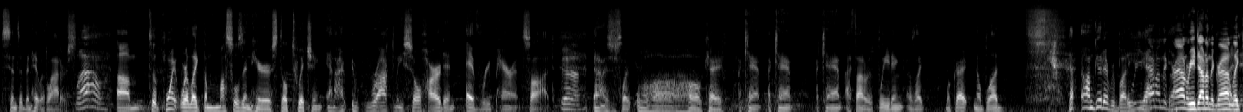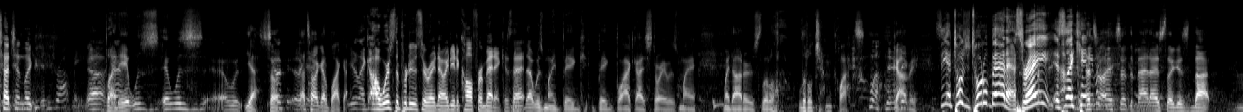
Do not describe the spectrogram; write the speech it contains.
since I've been hit with ladders Wow. um, to the point where like the muscles in here are still twitching, and I it rocked me so hard, and every parent saw it. Yeah. And I was just like, oh, okay, I can't, I can't, I can't. I thought I was bleeding. I was like, Okay, no blood. Yep, no, I'm good, everybody. Were you yeah, down on the yeah. ground? Were you down on the ground, like touching, like? didn't drop me. Uh, But yeah. it was, it was, it was yeah. So Okay, that's how I got a black eye. You're like, oh, where's the producer right now? I need to call for a medic. Is that? That was my big, big black eye story. It was my, my daughter's little, little gym class. well, got me. See, I told you, total badass, right? It's like can't That's even why I said the badass thing is not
